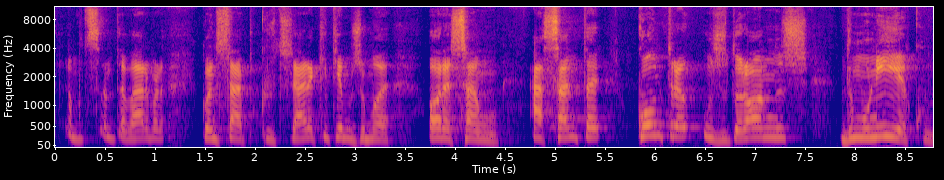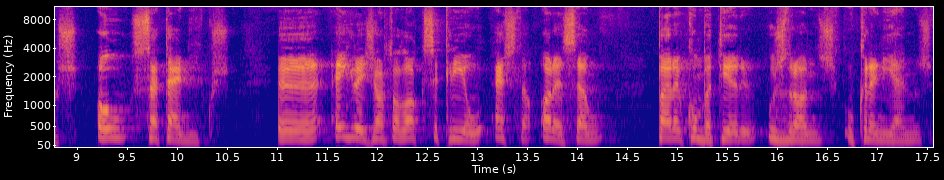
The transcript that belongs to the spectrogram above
de Santa Bárbara quando está a cortejar. Aqui temos uma oração à Santa contra os drones demoníacos ou satânicos. a Igreja Ortodoxa criou esta oração para combater os drones ucranianos.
